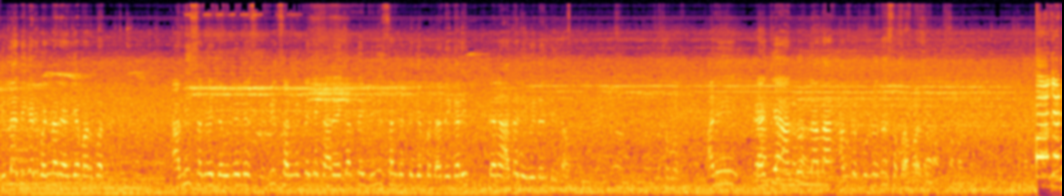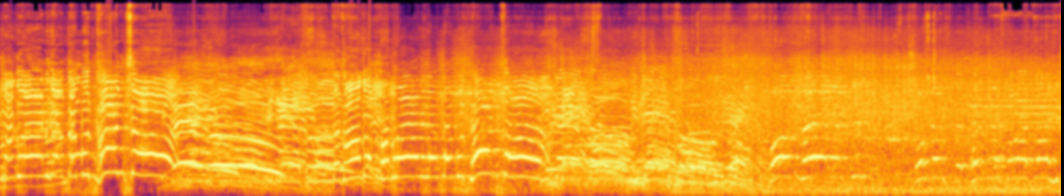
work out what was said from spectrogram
जिल्हाधिकारी भंडार यांच्यामार्फत आम्ही सगळे जेवलेले विविध संघटनेचे कार्यकर्ते विविध संघटनेचे पदाधिकारी त्यांना आता निवेदन देत आहोत. आणि त्यांच्या आंदोलनाला आमचं पूर्णतः समर्थन आहे. तथागत भगवान गौतम बुद्धांचा तथागत भगवान गौतम बुद्धांचा बौद्ध धर्मातील बौद्ध धर्मस्थळाचा हि-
